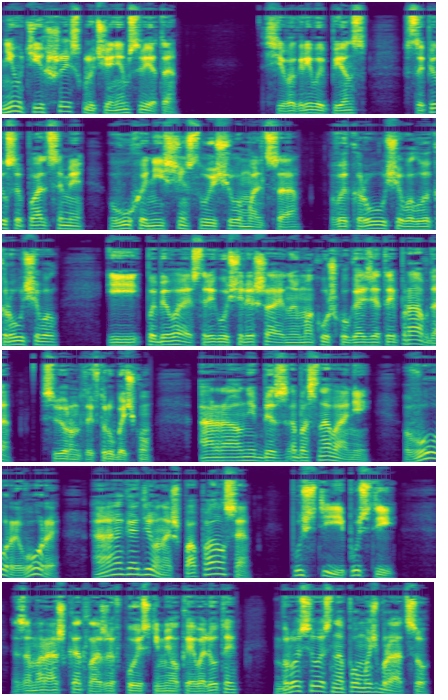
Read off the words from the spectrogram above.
не утихший исключением света. Сивогривый пенс вцепился пальцами в ухо нищенствующего мальца, выкручивал, выкручивал, и, побивая стригущей лишайную макушку газетой «Правда», свернутой в трубочку, орал не без обоснований. «Воры, воры! А, гаденыш, попался? Пусти, пусти!» Замарашка, отложив поиски мелкой валюты, бросилась на помощь братцу,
